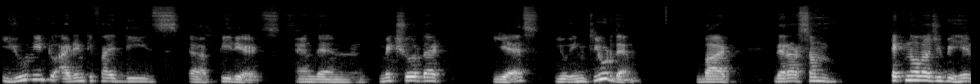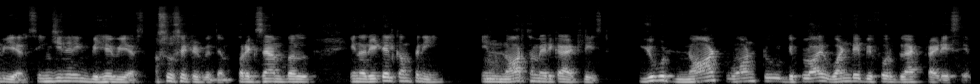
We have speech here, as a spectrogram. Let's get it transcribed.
you need to identify these uh, periods and then make sure that yes you include them but there are some technology behaviors engineering behaviors associated with them. For example in a retail company in north america at least you would not want to deploy one day before black friday sale.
